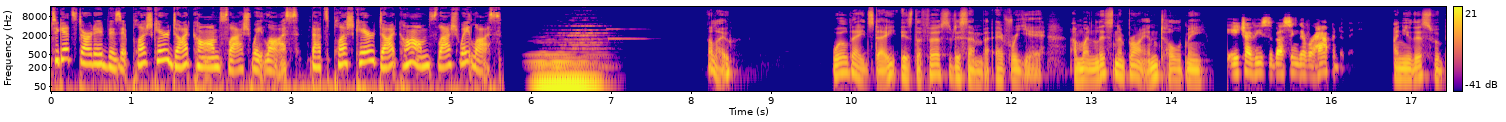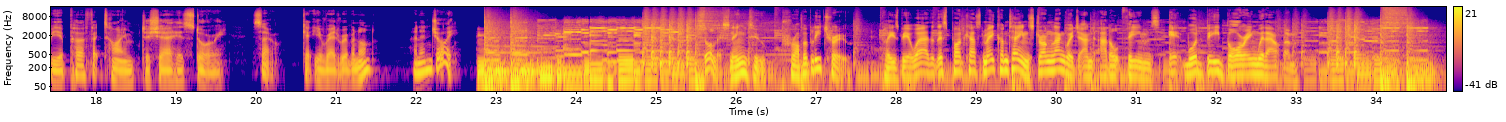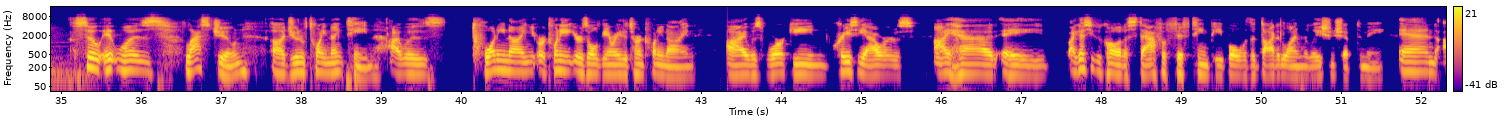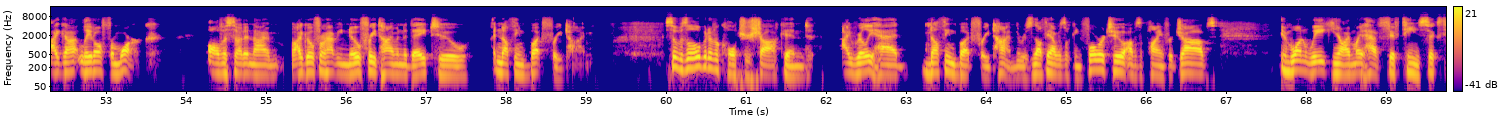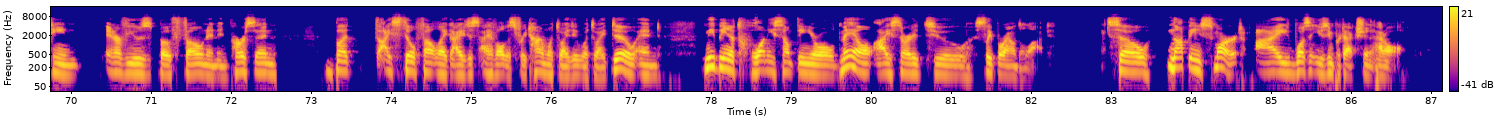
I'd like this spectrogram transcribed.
To get started, visit plushcare.com slash weight loss. That's plushcare.com slash weight loss. Hello. World AIDS Day is the 1st of December every year, and when listener Brian told me HIV is the best thing that ever happened to me. I knew this would be a perfect time to share his story. So, get your red ribbon on and enjoy. You're listening to Probably True. Please be aware that this podcast may contain strong language and adult themes. It would be boring without them. So it was last June, uh, June of 2019. I was 29 or 28 years old, getting ready to turn 29. I was working crazy hours. I had a, I guess you could call it a staff of 15 people with a dotted line relationship to me. And I got laid off from work. All of a sudden, I'm, I go from having no free time in the day to nothing but free time. So it was a little bit of a culture shock, and I really had nothing but free time. There was nothing I was looking forward to. I was applying for jobs. In one week, you know, I might have 15, 16 interviews, both phone and in person, but I still felt like I just, I have all this free time. What do I do? What do I do? And me being a 20 something year old male, I started to sleep around a lot. So, not being smart, I wasn't using protection at all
